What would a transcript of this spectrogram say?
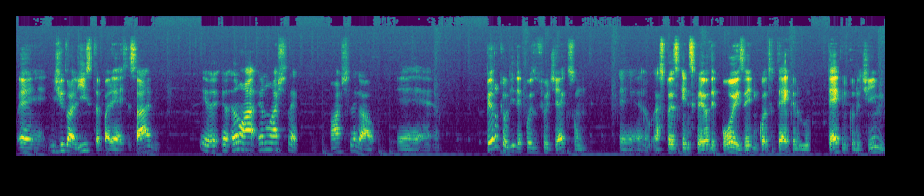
é, individualista, parece, sabe? Eu, eu, eu, não, eu não acho legal. Não acho legal. É, pelo que eu li depois do Phil Jackson, é, as coisas que ele escreveu depois, ele enquanto técnico, técnico do time,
